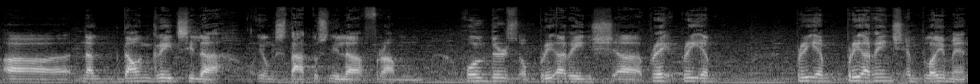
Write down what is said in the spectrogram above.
ah, nag-downgrade sila yung status nila from holders of pre-arranged ah, pre, pre, pre, pre-arranged employment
